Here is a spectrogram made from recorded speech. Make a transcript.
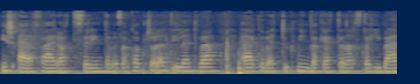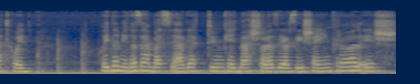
és elfáradt szerintem ez a kapcsolat, illetve elkövettük mind a ketten azt a hibát, hogy, hogy nem igazán beszélgettünk egymással az érzéseinkről, és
